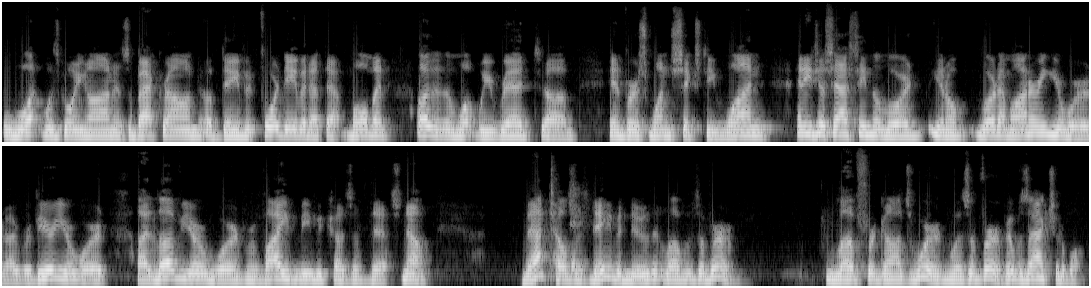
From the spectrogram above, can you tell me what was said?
what was going on as a background of David for David at that moment, other than what we read um, in verse 161. And he's just asking the Lord, you know, Lord, I'm honoring your word. I revere your word. I love your word. Revive me because of this. Now, that tells us David knew that love was a verb. Love for God's word was a verb, it was actionable.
